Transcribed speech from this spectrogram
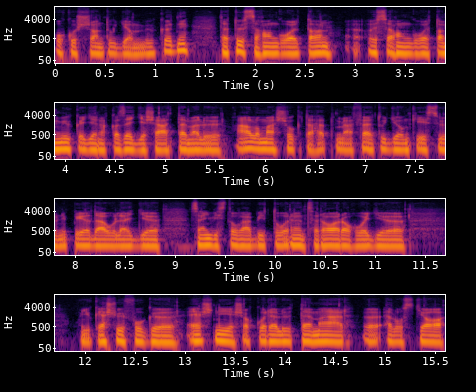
okosan tudjon működni, tehát összehangoltan, összehangoltan működjenek az egyes áttemelő állomások, tehát már fel tudjon készülni például egy szennyvíz továbbító rendszer arra, hogy mondjuk eső fog esni, és akkor előtte már elosztja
